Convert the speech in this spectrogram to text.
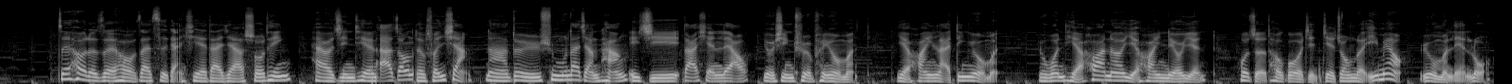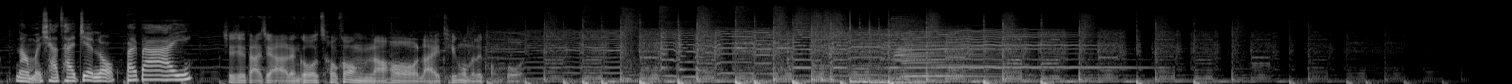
最后的最后，再次感谢大家收听，还有今天阿庄的分享。那对于畜牧大讲堂以及大闲聊有兴趣的朋友们，也欢迎来订阅我们。有问题的话呢，也欢迎留言，或者透过简介中的 email 与我们联络。那我们下次再见喽，拜拜。谢谢大家能够抽空，然后来听我们的广播。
